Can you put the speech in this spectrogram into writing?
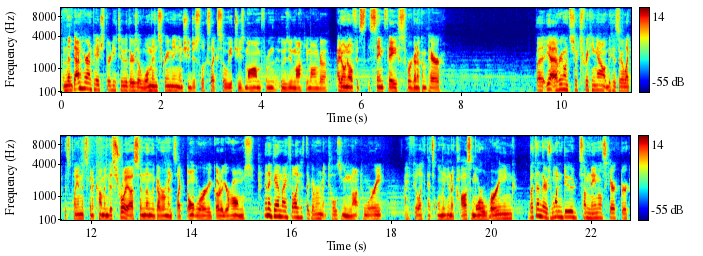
And then down here on page 32, there's a woman screaming and she just looks like Soichi's mom from the Uzumaki manga. I don't know if it's the same face, we're gonna compare. But yeah, everyone starts freaking out because they're like, this planet's gonna come and destroy us, and then the government's like, don't worry, go to your homes. And again, I feel like if the government tells you not to worry, I feel like that's only gonna cause more worrying. But then there's one dude, some nameless character,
